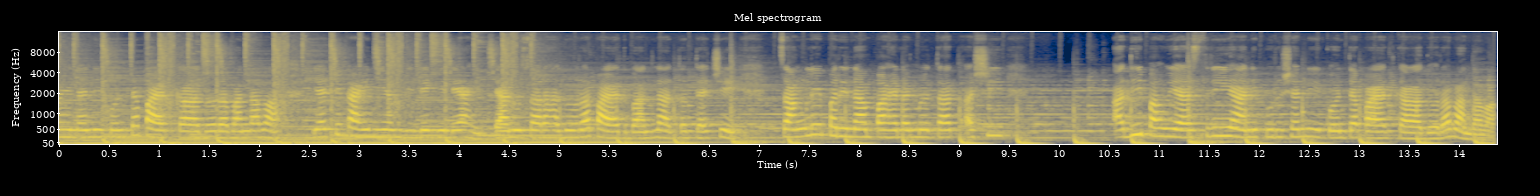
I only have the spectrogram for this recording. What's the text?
महिलांनी कोणत्या पायात काळा दोरा बांधावा? याचे काही नियम दिले गेले आहेत. त्यानुसार हा दोरा पायात बांधला तर त्याचे चांगले परिणाम पाहायला मिळतात अशी आधी पाहूया स्त्री आणि पुरुषांनी कोणत्या पायात काळा दोरा बांधावा?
